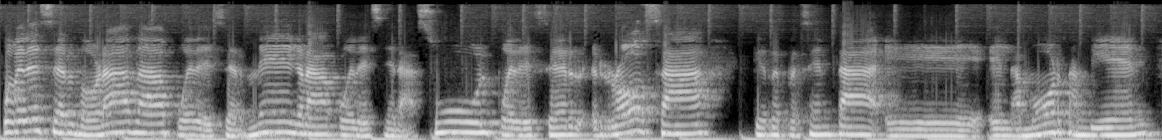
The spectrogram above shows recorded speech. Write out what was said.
Puede ser dorada, puede ser negra, puede ser azul, puede ser rosa, que representa eh, el amor también,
